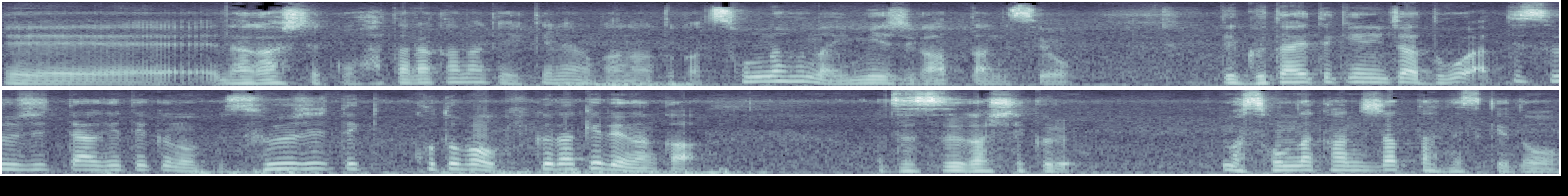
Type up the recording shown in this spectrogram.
えー、流してこう働かなきゃいけないのかなとかそんな風なイメージがあったんですよ。で具体的にじゃあどうやって数字って上げていくの？数字って言葉を聞くだけでなんか頭痛がしてくる、まあ、そんな感じだったんですけど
